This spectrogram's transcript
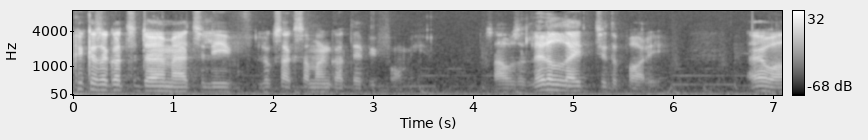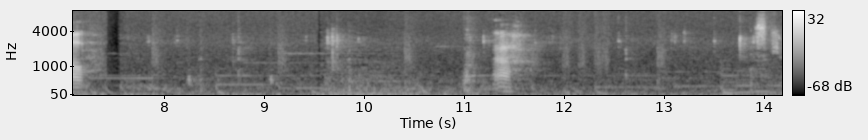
Quick as I got to Durham, I had to leave. Looks like someone got there before me. So I was a little late to the party. Oh well. Ah. Let's keep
